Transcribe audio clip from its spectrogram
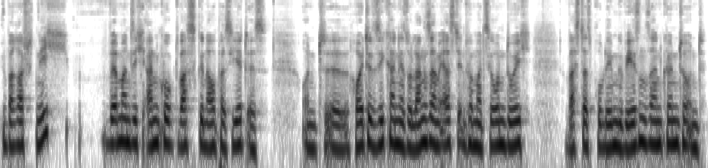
überrascht nicht, wenn man sich anguckt, was genau passiert ist. Und äh, heute sickern ja so langsam erste Informationen durch, was das Problem gewesen sein könnte. Und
